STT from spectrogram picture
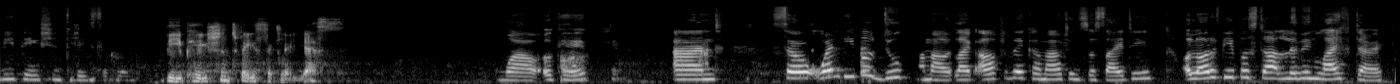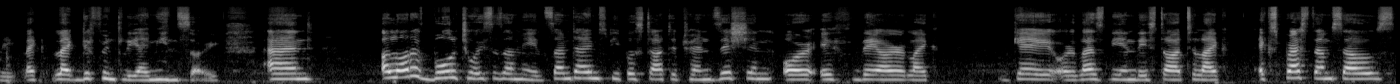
Be patient, basically. Be patient, basically, yes. Wow, okay. Ah. And so when people do come out, like after they come out in society, a lot of people start living life directly, like like differently, I mean, sorry. And a lot of bold choices are made. Sometimes people start to transition, or if they are like gay or lesbian, they start to like express themselves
